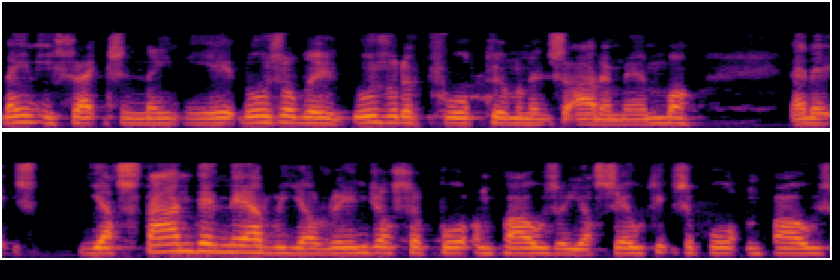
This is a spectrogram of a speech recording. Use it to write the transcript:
96 and 98 those are the those are the four tournaments I remember and it's you're standing there with your Rangers supporting pals or your Celtic supporting pals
